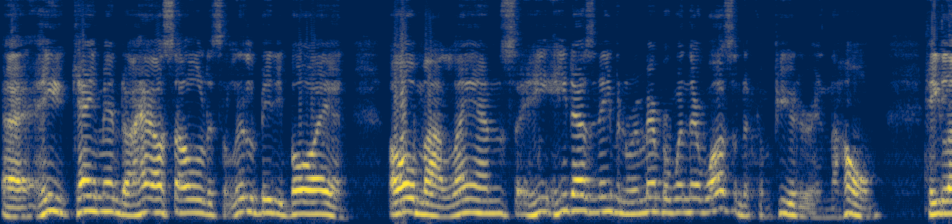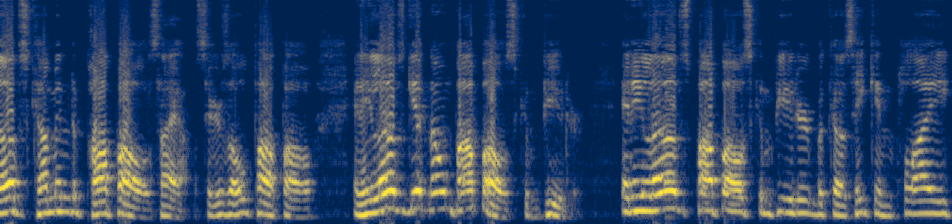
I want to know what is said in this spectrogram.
Uh, he came into a household as a little bitty boy, and oh my lands, he, he doesn't even remember when there wasn't a computer in the home. He loves coming to Papa's house. Here's old Papa, and he loves getting on Papa's computer. And he loves Papa's computer because he can play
